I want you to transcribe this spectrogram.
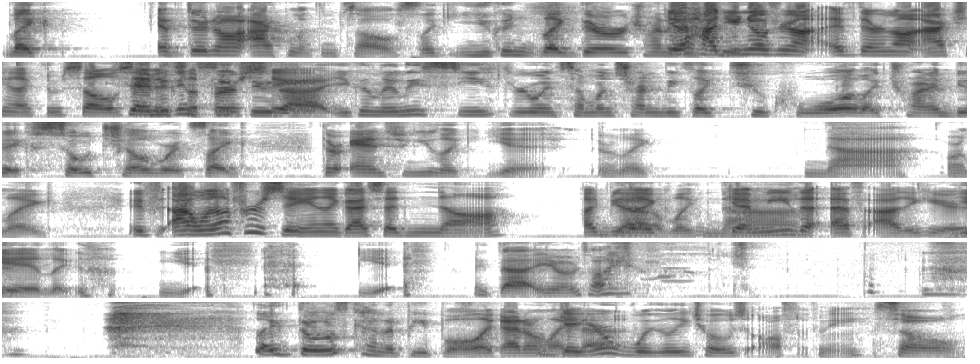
Like if they're not acting like themselves, like you can like they're trying to. Yeah, how do you know if you're not if they're not acting like themselves? Sam, you can see through date? that. You can literally see through when someone's trying to be like too cool, like trying to be like so chill, where it's like they're answering you like yeah or like nah or like If I went on first date and the guy said nah, I'd be Yeah, like, like, get me the f out of here. yeah like yeah yeah like that. You know what I'm talking about? Like those kind of people. Like I don't like Get that. your wiggly toes off of me. so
